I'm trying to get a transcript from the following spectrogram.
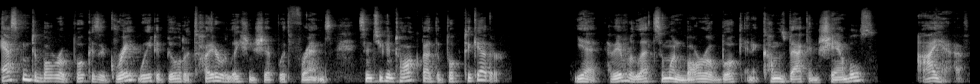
Asking to borrow a book is a great way to build a tighter relationship with friends since you can talk about the book together. Yet, have you ever let someone borrow a book and it comes back in shambles? I have.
